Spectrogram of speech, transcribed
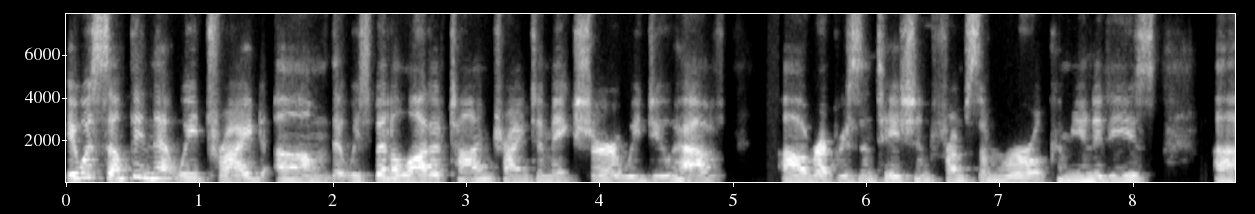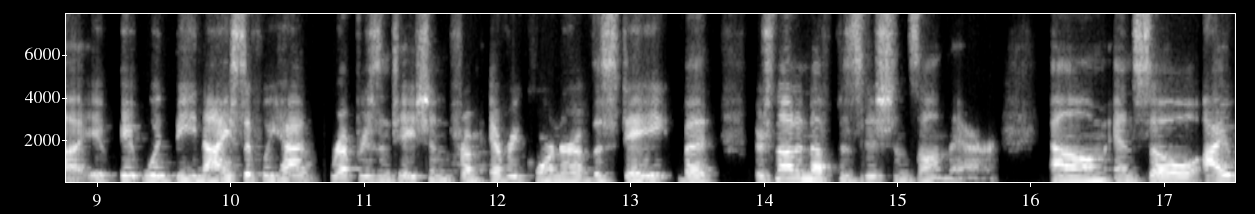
It was something that we tried, um, that we spent a lot of time trying to make sure we do have uh, representation from some rural communities. Uh, it, it, would be nice if we had representation from every corner of the state, but there's not enough positions on there. Um, and so I,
